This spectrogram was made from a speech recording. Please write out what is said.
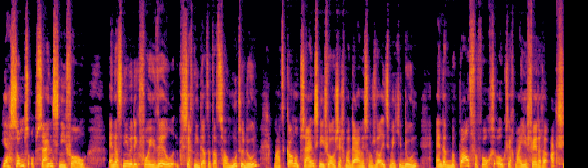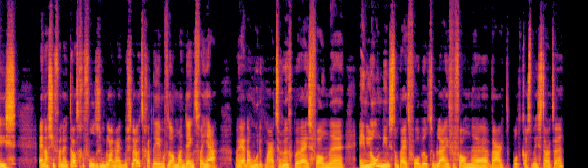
ja, soms op zijnsniveau. En dat is niet wat ik voor je wil. Ik zeg niet dat het dat zou moeten doen. Maar het kan op zijnsniveau, zeg maar, daarmee soms wel iets met je doen. En dat bepaalt vervolgens ook, zeg maar, je verdere acties. En als je vanuit dat gevoel dus een belangrijk besluit gaat nemen, of dan maar denkt van ja, nou ja, dan moet ik maar terug bewijs van uh, een loondienst, om bij het voorbeeld te blijven van uh, waar ik de podcast mee startte.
